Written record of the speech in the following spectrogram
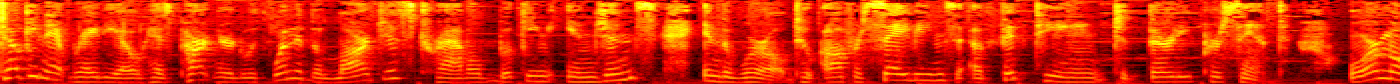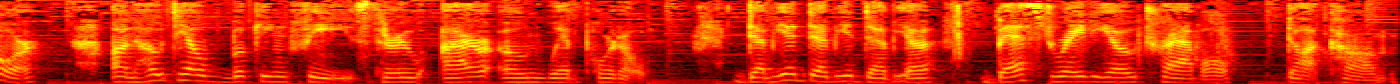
TogiNet Radio has partnered with one of the largest travel booking engines in the world to offer savings of 15 to 30% or more on hotel booking fees through our own web portal www.bestradiotravel.com.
